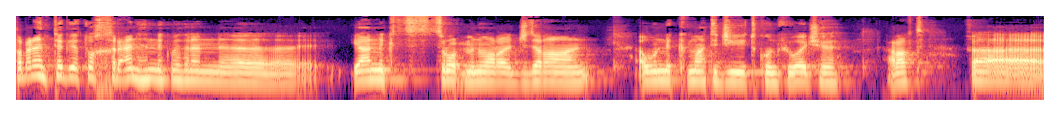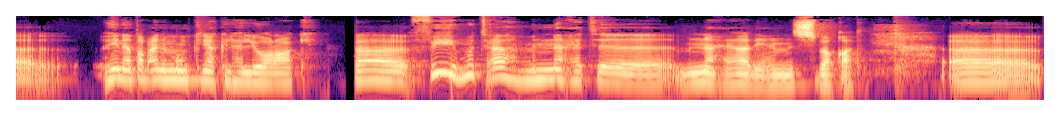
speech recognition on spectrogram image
طبعا أنت تقدر توخر عنه إنك مثلا آه، يا يعني إنك تروح من وراء الجدران أو إنك ما تجي تكون في وجهه عرفت؟ فهنا طبعا ممكن ياكلها اللي وراك. ففي متعة من ناحية آه، من الناحيه هذه يعني من السباقات. آه،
